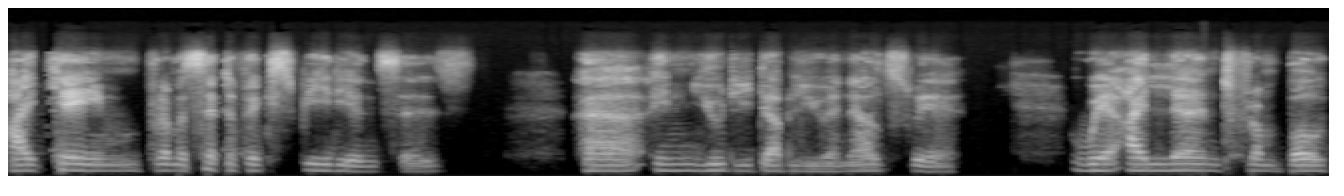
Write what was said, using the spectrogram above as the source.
I came from a set of experiences uh, in UDW and elsewhere where I learned from both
